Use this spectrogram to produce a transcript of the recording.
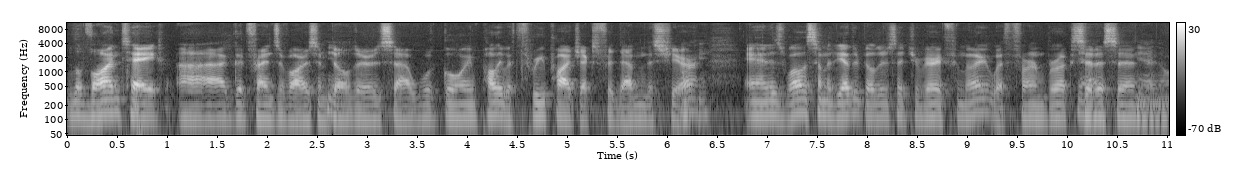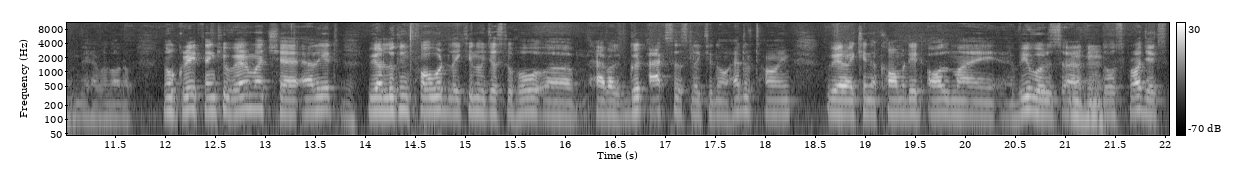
Levante, uh, good friends of ours and Yeah. builders, uh, we're going probably with three projects for them this year. Okay. And as well as some of the other builders that you're very familiar with, Fernbrook, Yeah. Citizen. Yeah, no, they have a lot of. No, great. Thank you very much, uh, Elliot. We are looking forward, like you know, just to ho- uh, have a good access, like you know, ahead of time, where I can accommodate all my uh, viewers uh, in those projects,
